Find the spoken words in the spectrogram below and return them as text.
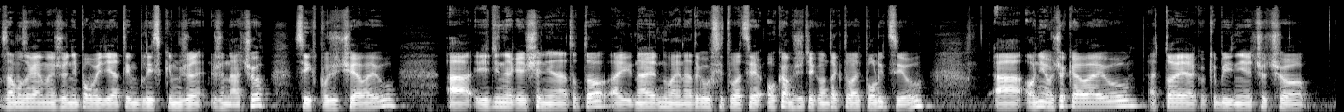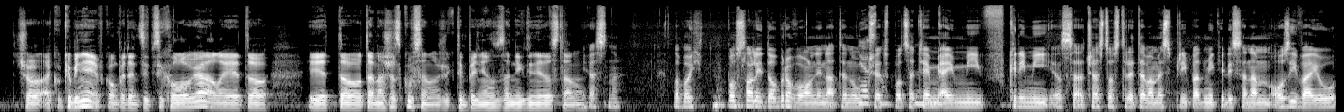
Samozrejme, že nepovedia tým blízkym, že, že na čo si ich požičiavajú. A jediné riešenie na toto, aj na jednu, aj na druhú situáciu, je okamžite kontaktovať policiu. A oni očakávajú, a to je ako keby niečo, čo, čo ako keby nie je v kompetencii psychológa, ale je to, je to tá naša skúsenosť, že k tým peniazom sa nikdy nedostanú. Jasné lebo ich poslali dobrovoľne na ten účet. Jasne. V podstate my, aj my v Krymi sa často stretávame s prípadmi, kedy sa nám ozývajú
